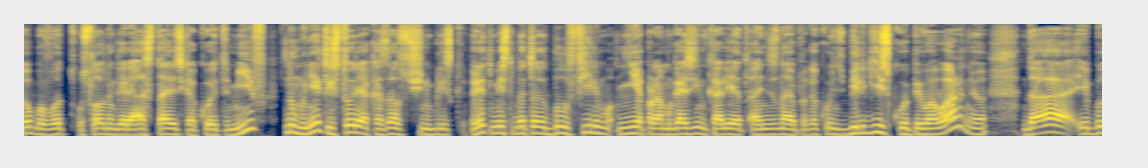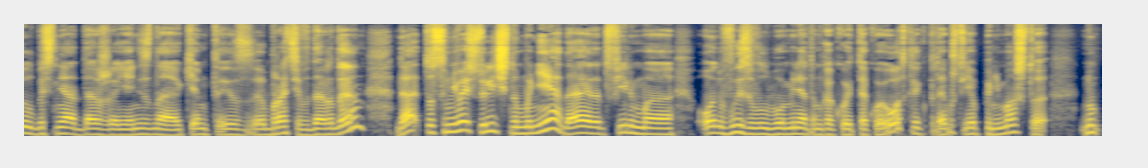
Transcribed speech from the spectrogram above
чтобы вот, условно говоря, оставить какой-то миф. Ну, мне эта история оказалась очень близкой. При этом, если бы это был фильм не про магазин Калет, а, не знаю, про какую-нибудь бельгийскую пивоварню, да, и был бы снят даже, я не знаю, кем-то из братьев Дарден, да, то сомневаюсь, что лично мне, да, этот фильм, э, он вызвал бы у меня там какой-то такой отклик, потому что я понимал, что, ну,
